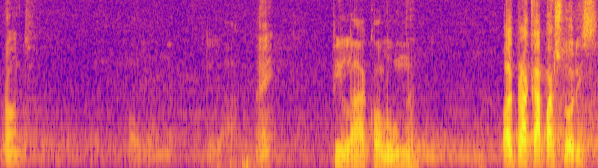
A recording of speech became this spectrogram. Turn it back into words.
Pronto. Coluna, pilar. Hein? Pilar, coluna. Olha para cá, pastores.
